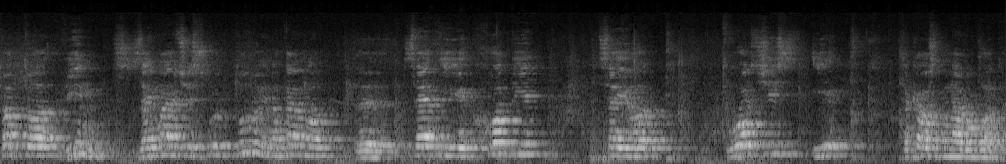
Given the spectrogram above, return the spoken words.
Тобто він, займаючись скульптурою, напевно, е, це і хобі, це його творчість і така основна робота,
